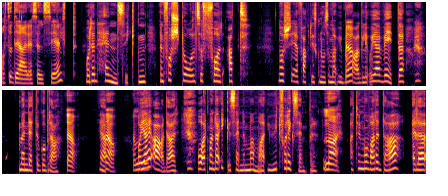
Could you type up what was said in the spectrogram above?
At det er essensielt. Og den hensikten, en forståelse for at nå skjer faktisk noe som er ubehagelig, og jeg vet det, men dette går bra. Ja. Ja. ja. Ja, Og jeg er der. Og at man da ikke sender mamma ut, for eksempel. Nei. At hun må være da, eller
